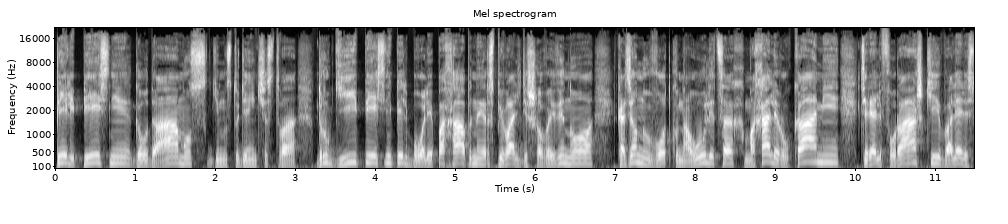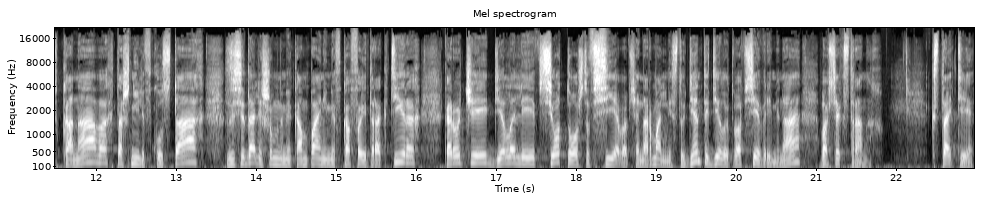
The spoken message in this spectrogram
Пели песни, Гаудамус, гимн студенчества, другие песни пели более похабные, распевали дешевое вино, казенную водку на улицах, махали руками, теряли фуражки, валялись в канавах, тошнили в кустах, заседали шумными компаниями в кафе и трактирах. Короче, делали все то, что все вообще нормальные студенты делают во все времена, во всех странах. Кстати,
